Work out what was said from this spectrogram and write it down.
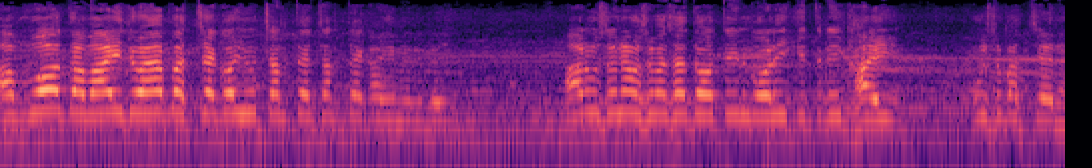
अब वो दवाई जो है, बच्चे को यूँ चलते चलते कहीं मिल गई। और उसने उसमें से दो तीन गोली कितनी खाई? उस बच्चे ने।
